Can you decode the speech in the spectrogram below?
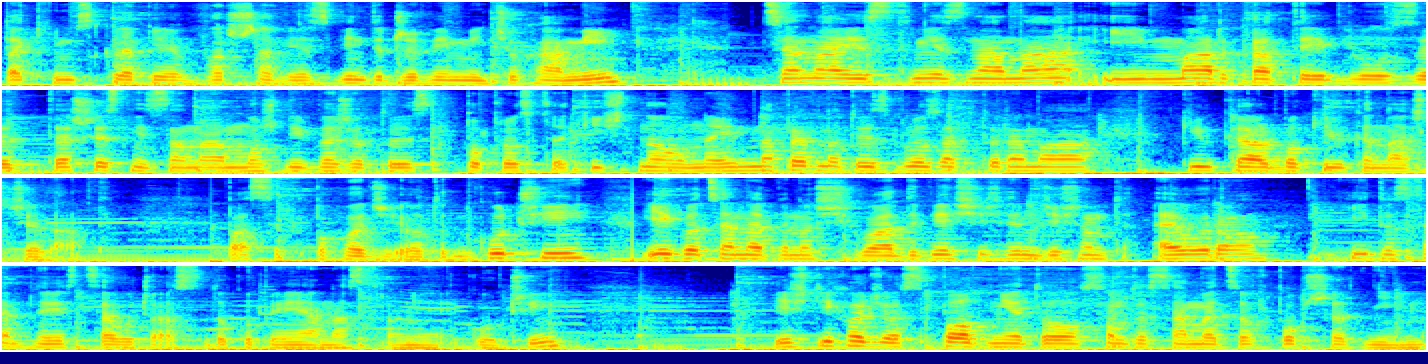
takim sklepie w Warszawie z vintage'owymi ciuchami. Cena jest nieznana i marka tej bluzy też jest nieznana. Możliwe, że to jest po prostu jakiś no-name. Na pewno to jest bluza, która ma kilka albo kilkanaście lat. Pasek pochodzi od Gucci. Jego cena wynosiła 270 euro i dostępny jest cały czas do kupienia na stronie Gucci. Jeśli chodzi o spodnie, to są te same co w poprzednim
